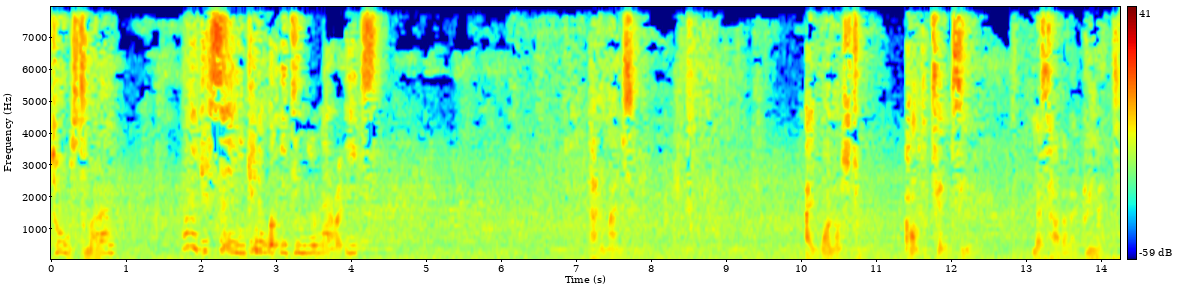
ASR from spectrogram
toast, man. What are you saying? Do you know what 80 million naira is? That reminds me. I want us to come to terms here. Let's have an agreement.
